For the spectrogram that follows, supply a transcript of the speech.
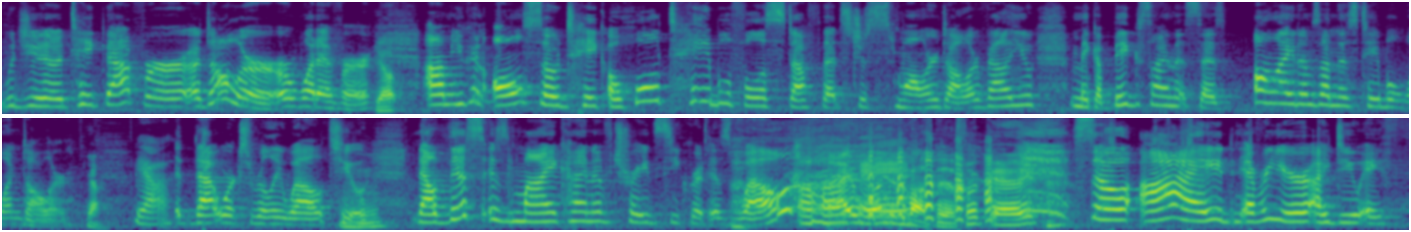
would you take that for a dollar or whatever? Yep. Um, you can also take a whole table full of stuff that's just smaller dollar value, make a big sign that says all items on this table one dollar. Yeah. Yeah. That works really well too. Mm-hmm. Now this is my kind of trade secret as well. I wondered about this. Okay. So I every year I do a fill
